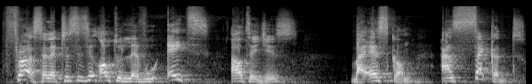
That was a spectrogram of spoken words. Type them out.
First, electricity up to level 8 outages by Eskom, and second,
